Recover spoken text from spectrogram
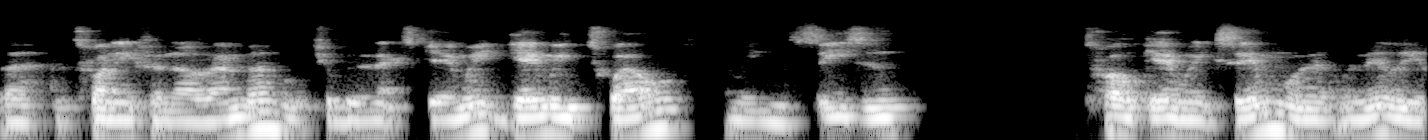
the, the 20th of November, which will be the next game week. Game week 12. I mean, season 12 game weeks in. We're, we're nearly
